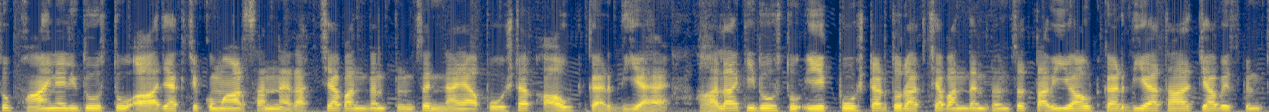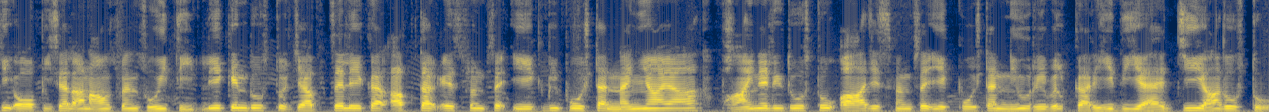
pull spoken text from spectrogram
सो फाइनली दोस्तों, आज अक्षय कुमार सन ने रक्षाबंधन फ़िल्म से नया पोस्टर आउट कर दिया है। हालाँकि दोस्तों, एक पोस्टर तो रक्षाबंधन फ़िल्म से तभी आउट कर दिया था जब इस फ़िल्म की ऑफिशियल अनाउंसमेंट हुई थी। लेकिन दोस्तों, जब से लेकर अब तक इस फ़िल्म से एक भी पोस्टर नहीं आया फाइनली दोस्तों, आज इस फ़िल्म से एक पोस्टर न्यू रिवील कर ही दिया है। जी हाँ दोस्तों,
